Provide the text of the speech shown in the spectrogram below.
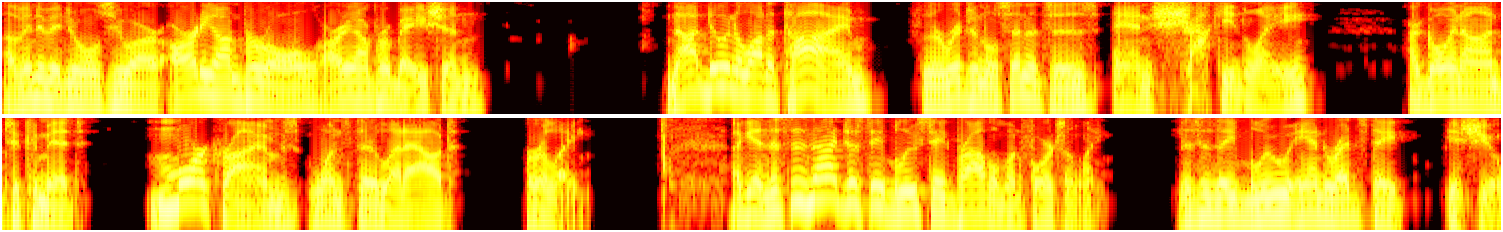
of individuals who are already on parole, already on probation, not doing a lot of time for their original sentences, and shockingly, are going on to commit more crimes once they're let out early. Again, this is not just a blue state problem, unfortunately. This is a blue and red state issue.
